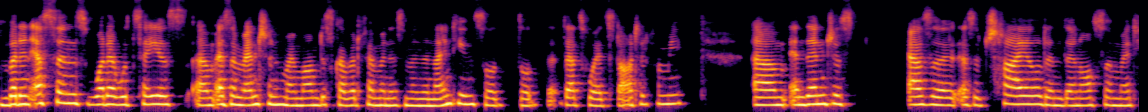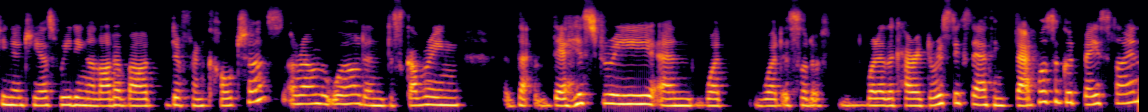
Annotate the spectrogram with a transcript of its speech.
but in essence what i would say is um, as i mentioned my mom discovered feminism in the 19th so, so that's where it started for me. Um, and then just as a as a child and then also in my teenage years reading a lot about different cultures around the world and discovering that, their history and what what is sort of what are the characteristics there i think that was a good baseline.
